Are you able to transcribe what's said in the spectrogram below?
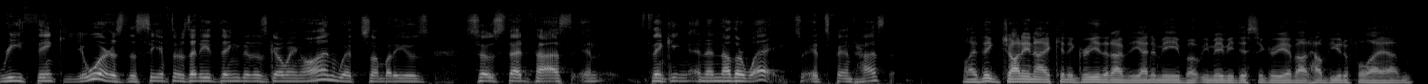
rethink yours to see if there's anything that is going on with somebody who's so steadfast in thinking in another way. It's, it's fantastic. Well, I think Johnny and I can agree that I'm the enemy, but we maybe disagree about how beautiful I am.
